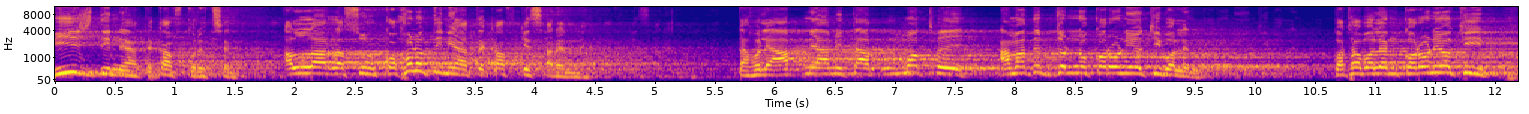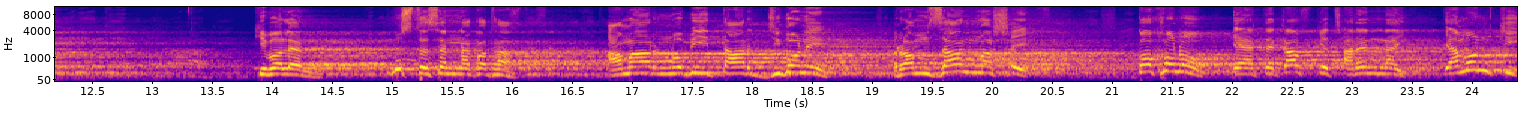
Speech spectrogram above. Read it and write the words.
বিশ দিন এতেকাফ করেছেন। আল্লাহর রাসূল কখনো তিনি এতেকাফকে ছাড়েননি। তাহলে আপনি, আমি তার উন্মত হয়ে আমাদের জন্য করণীয় কি বলেন? কথা বলেন, করণীয় কি? কি বলেন? বুঝতেছেন না কথা? আমার নবী তার জীবনে রমজান মাসে কখনো এতেকাফকে ছাড়েন নাই। এমন কি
